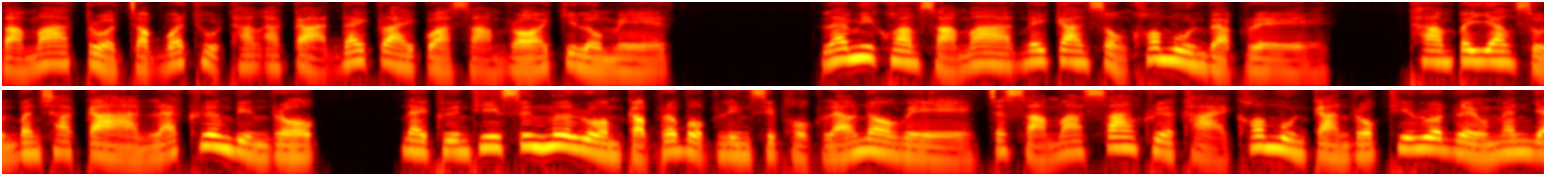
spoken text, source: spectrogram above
สามารถตรวจจับวัตถุทางอากาศได้ไกลกว่า 300 กิโลเมตร และมีความสามารถในการส่งข้อมูลแบบเรทามไปยังศูนย์บัญชาการและเครื่องบินรบ ในพื้นที่ซึ่งเมื่อรวมกับระบบลิน16 แล้วนอร์เวย์จะสามารถสร้างเครือข่ายข้อมูลการรบที่รวดเร็วแม่นย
